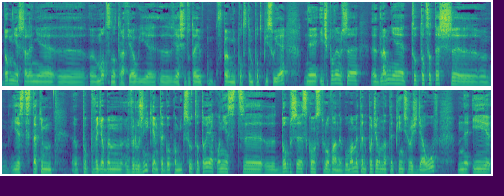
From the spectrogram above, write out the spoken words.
do mnie szalenie y, mocno trafiał i y, ja się tutaj w pełni pod tym podpisuję. Y, I ci powiem, że dla mnie to, to co też jest takim powiedziałbym wyróżnikiem tego komiksu, to to jak on jest dobrze skonstruowany, bo mamy ten podział na te pięć rozdziałów i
